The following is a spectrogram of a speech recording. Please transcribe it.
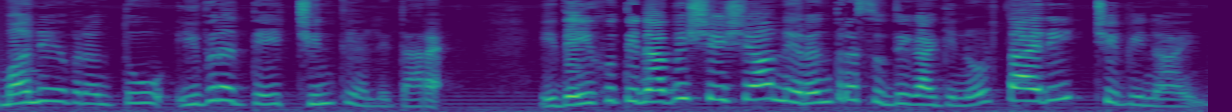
ಮನೆಯವರಂತೂ ಇವರದ್ದೇ ಚಿಂತೆಯಲ್ಲಿದ್ದಾರೆ. ಇದೇ ಹೊತ್ತಿನ ವಿಶೇಷ ನಿರಂತರ ಸುದ್ದಿಗಾಗಿ ನೋಡ್ತಾ ಇರಿ ಟಿವಿ ನೈನ್.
